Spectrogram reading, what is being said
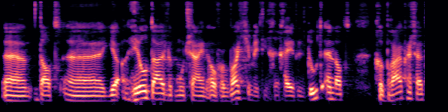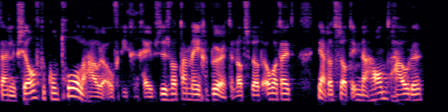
Uh, dat je heel duidelijk moet zijn over wat je met die gegevens doet. En dat gebruikers uiteindelijk zelf de controle houden over die gegevens. Dus wat daarmee gebeurt. En dat ze dat ook altijd, ja, dat ze dat in de hand houden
